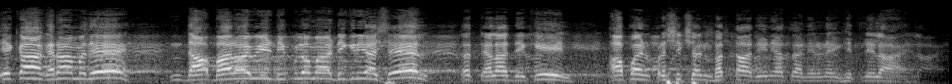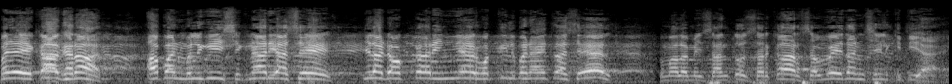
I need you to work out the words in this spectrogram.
एका घरामध्ये दा- बारावी डिप्लोमा डिग्री असेल तर त्याला देखील आपण प्रशिक्षण भत्ता देण्याचा निर्णय घेतलेला आहे. म्हणजे एका घरात आपण मुलगी शिकणारी असेल तिला डॉक्टर इंजिनियर वकील बनायचं असेल तुम्हाला मी सांगतो सरकार संवेदनशील किती आहे.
